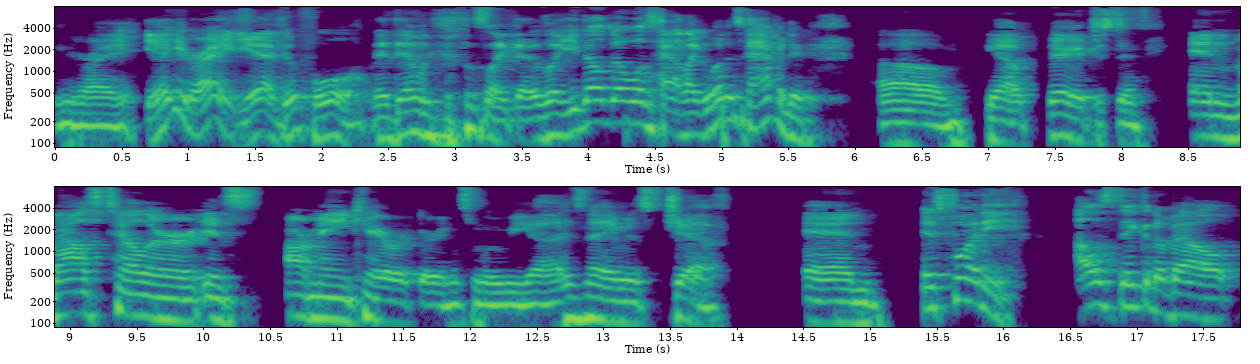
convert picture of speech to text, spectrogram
Right. Yeah, you're right. Yeah, good fool. It definitely feels like that. It's like you don't know what's happening. Like what is happening? Um, yeah, very interesting. And Miles Teller is our main character in this movie. Uh, his name is Jeff, and it's funny. I was thinking about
